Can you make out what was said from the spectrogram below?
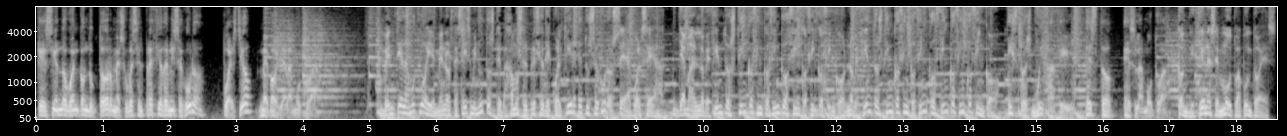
¿Que siendo buen conductor me subes el precio de mi seguro? Pues yo me voy a la mutua. Vente a la mutua y en menos de 6 minutos te bajamos el precio de cualquiera de tus seguros, sea cual sea. Llama al 900-555-555. 900-555-555. Esto es muy fácil. Esto es la mutua. Condiciones en mutua.es.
